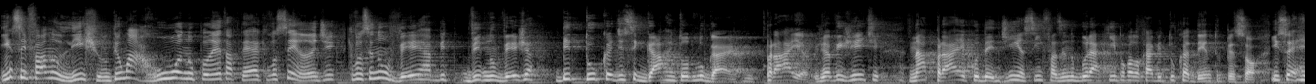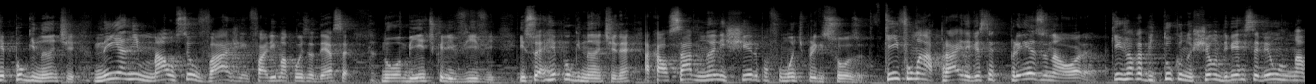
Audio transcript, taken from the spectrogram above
E sem falar no lixo, não tem uma rua no planeta Terra que você ande que você não, vê, não veja bituca de cigarro em todo lugar. Praia, eu já vi gente na praia com o dedinho assim fazendo buraquinho para colocar a bituca dentro, pessoal. Isso é repugnante. Nem animal selvagem faria uma coisa dessa no ambiente que ele vive. Isso é repugnante, né? A calçada não é lixeiro para fumante preguiçoso. Quem fuma na praia devia ser preso na hora. Quem joga bituca no chão devia receber uma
